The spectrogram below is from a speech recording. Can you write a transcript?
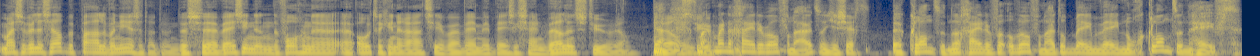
maar ze willen zelf bepalen wanneer ze dat doen. Dus uh, wij zien in de volgende uh, autogeneratie waar wij mee bezig zijn wel een stuur wil. Ja, wel een stuur. Maar, maar, dan ga je er wel vanuit, want je zegt uh, klanten, dan ga je er wel vanuit dat BMW nog klanten heeft.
